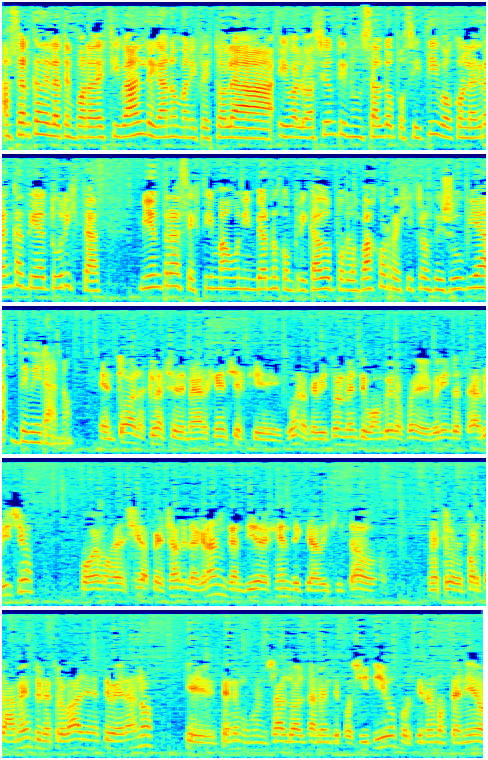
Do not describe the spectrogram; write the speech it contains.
Acerca de la temporada estival, Degano manifestó la evaluación tiene un saldo positivo con la gran cantidad de turistas, mientras se estima un invierno complicado por los bajos registros de lluvia de verano. En todas las clases de emergencias que, bueno, que habitualmente Bomberos eh, brinda servicio, podemos decir, a pesar de la gran cantidad de gente que ha visitado nuestro departamento y nuestro valle en este verano, que tenemos un saldo altamente positivo porque no hemos tenido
